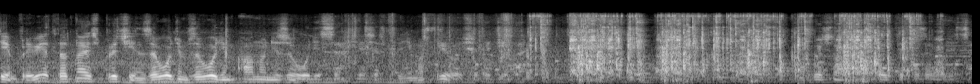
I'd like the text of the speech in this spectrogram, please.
Всем привет! Одна из причин. Заводим, заводим, а оно не заводится. Я сейчас продемонстрирую все это дело. Обычно полтыка заводится.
